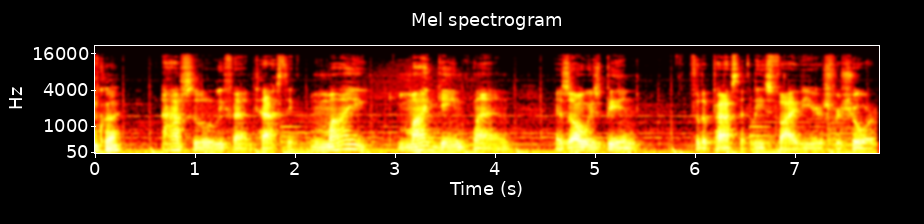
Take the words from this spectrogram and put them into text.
Okay. absolutely fantastic. My my game plan has always been, for the past at least five years for sure,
